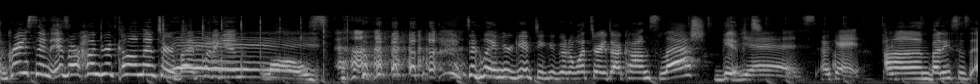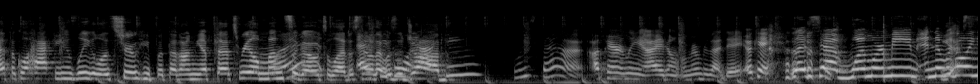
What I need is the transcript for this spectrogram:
note: Grayson is our hundredth commenter by putting in Yay. lols. to claim your gift, you can go to what'sright.com/slash gift. yes. Okay. Um, Buddy says ethical hacking is legal. It's true. He put that on Yep, That's Real months ago to let us know that was a Ethical job. hacking? What is that? Apparently, I don't remember that day. Okay, let's have one more meme, and then we're Yes. going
